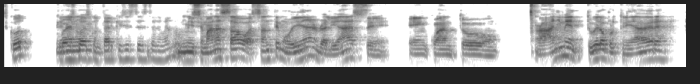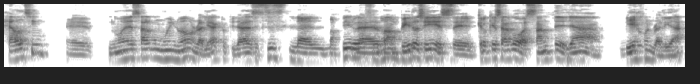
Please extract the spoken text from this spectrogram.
Scott, ¿qué nos puedes contar qué hiciste esta semana? Mi semana ha estado bastante movida, en realidad, este, en cuanto a anime, tuve la oportunidad de ver Helsing, eh, no es algo muy nuevo en realidad, creo que ya es... es la del vampiro. La del vampiro, sí, este, creo que es algo bastante ya viejo en realidad,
